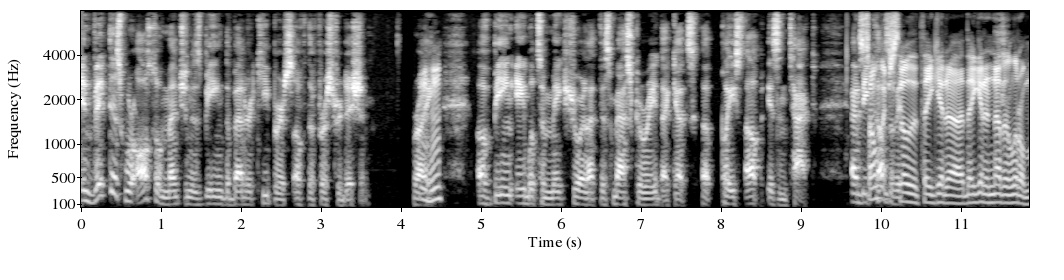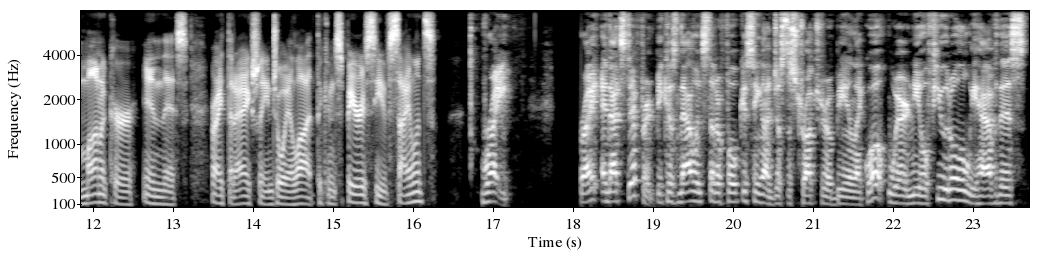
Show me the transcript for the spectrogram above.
Invictus were also mentioned as being the better keepers of the first tradition right? Mm-hmm. of being able to make sure that this masquerade that gets uh, placed up is intact and so much so that they get a they get another little moniker in this, right? That I actually enjoy a lot: the conspiracy of silence. Right, right, and that's different because now instead of focusing on just the structure of being like, well, we're neo feudal, we have this.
